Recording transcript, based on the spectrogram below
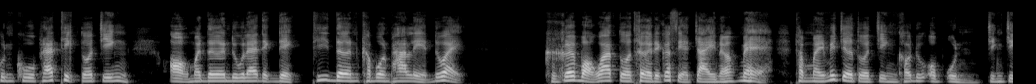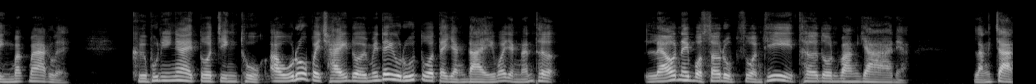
คุณครูแพทริกตัวจริง ออกมาเดินดูแลเด็กๆ ที่เดินขบวนพาเลทด้วย คือก็บอกว่าตัวเธอเนี่ยก็เสียใจเนาะแม่ทำไมไม่เจอตัวจริงเขาดูอบอุ่น จริง ๆ มาก ๆเลย คือพูดง่ายๆตัวจริงถูกเอารูปไปใช้โดยไม่ได้รู้ตัวแต่อย่างใดว่าอย่างนั้นเถอะแล้วในบทสรุปส่วนที่เธอโดนวางยาเนี่ย หลังจาก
